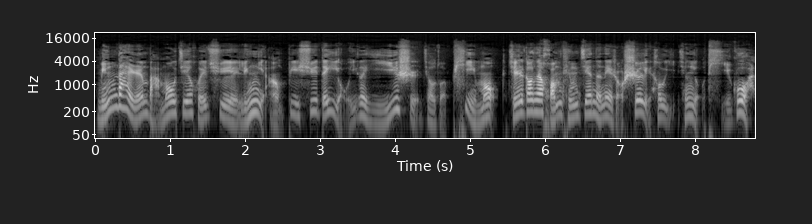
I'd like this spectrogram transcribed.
明代人把猫接回去领养，必须得有一个仪式，叫做辟猫。其实刚才黄庭坚的那首诗里头已经有提过了。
